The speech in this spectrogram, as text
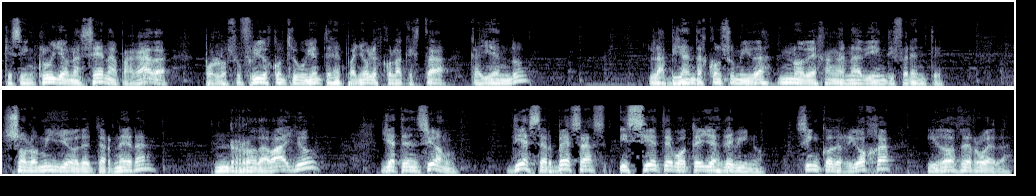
que se incluya una cena pagada por los sufridos contribuyentes españoles con la que está cayendo, las viandas consumidas no dejan a nadie indiferente. Solomillo de ternera, rodaballo y atención, 10 cervezas y 7 botellas de vino, 5 de Rioja y 2 de Rueda.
